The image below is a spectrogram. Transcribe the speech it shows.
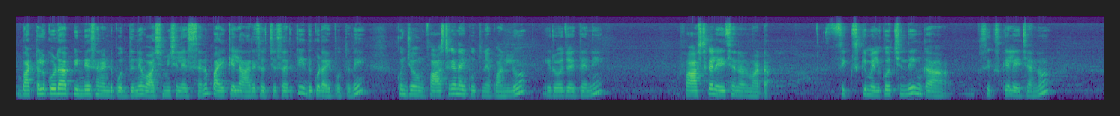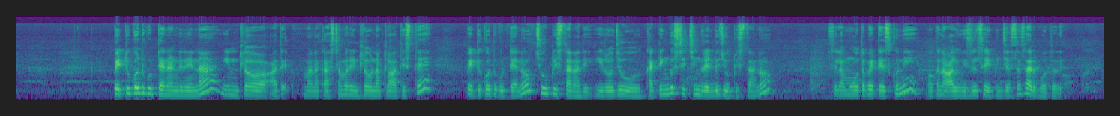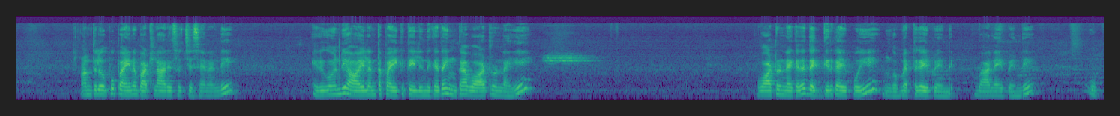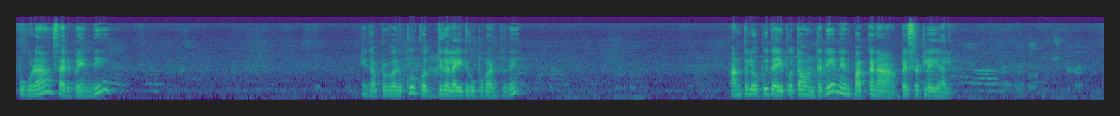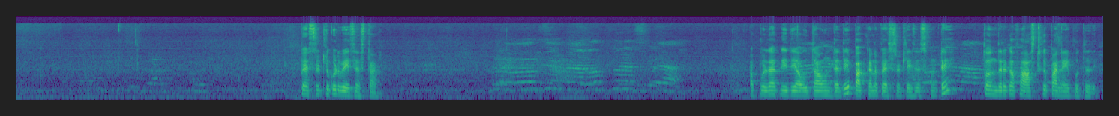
బట్టలు కూడా పిండేసానండి పొద్దున్నే వాషింగ్ మిషన్ వేసేసాను. పైకి వెళ్ళి ఆరేసి వచ్చేసరికి ఇది కూడా అయిపోతుంది. కొంచెం ఫాస్ట్గానే అయిపోతున్నాయి పనులు ఈరోజు అయితేని ఫాస్ట్గా లేచాను అనమాట సిక్స్కి మెలకు వచ్చింది ఇంకా సిక్స్కే లేచాను. పెట్టుకోటు కుట్టానండి నిన్న ఇంట్లో అదే మన కస్టమర్ ఇంట్లో ఉన్న క్లాత్ ఇస్తే పెట్టుకోటు కుట్టాను. చూపిస్తాను అది. ఈరోజు కటింగ్ స్టిచ్చింగ్ రెండు చూపిస్తాను. సో ఇలా మూత పెట్టేసుకుని ఒక నాలుగు విజిల్స్ వేయించేస్తే సరిపోతుంది. అంతలోపు పైన బట్టలు ఆరేసి వచ్చేసానండి. ఇదిగోండి ఆయిల్ అంతా పైకి తేలింది కదా ఇంకా వాటర్ ఉన్నాయి. వాటర్ ఉన్నాయి కదా దగ్గరికి అయిపోయి ఇంకో మెత్తగా అయిపోయింది. బాగానే అయిపోయింది. ఉప్పు కూడా సరిపోయింది. ఇది అప్పటి వరకు కొద్దిగా లైట్గా ఉప్పు పడుతుంది. అంతలోపు ఇది అయిపోతూ ఉంటుంది. నేను పక్కన పెసరట్లు వేయాలి. పెసరట్లు కూడా వేసేస్తాను. అప్పుడు దాకా ఇది అవుతూ ఉంటుంది. పక్కన పెసరట్లు వేసేసుకుంటే తొందరగా ఫాస్ట్గా పని అయిపోతుంది.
